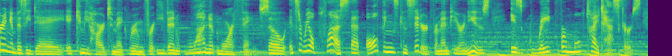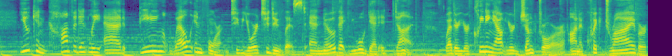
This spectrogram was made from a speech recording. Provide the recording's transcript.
During a busy day, it can be hard to make room for even one more thing. So it's a real plus that All Things Considered from NPR News is great for multitaskers. You can confidently add being well informed to your to do list and know that you will get it done. Whether you're cleaning out your junk drawer on a quick drive or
